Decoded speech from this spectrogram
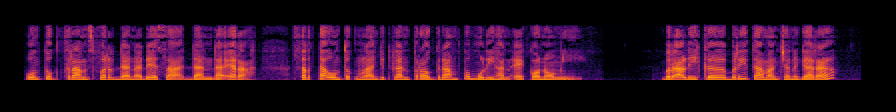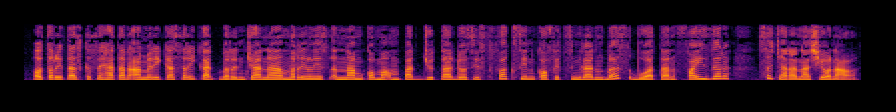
untuk transfer dana desa dan daerah, serta untuk melanjutkan program pemulihan ekonomi. Beralih ke berita mancanegara, Otoritas Kesehatan Amerika Serikat berencana merilis 6,4 juta dosis vaksin COVID-19 buatan Pfizer secara nasional.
